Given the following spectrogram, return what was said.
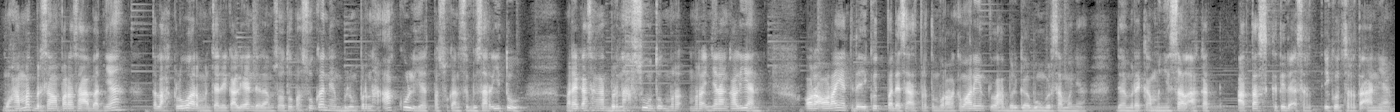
Muhammad bersama para sahabatnya telah keluar mencari kalian dalam suatu pasukan yang belum pernah aku lihat pasukan sebesar itu. Mereka sangat bernafsu untuk menyerang kalian. Orang-orang yang tidak ikut pada saat pertempuran kemarin telah bergabung bersamanya dan mereka menyesal atas ketidakikut sertaannya.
